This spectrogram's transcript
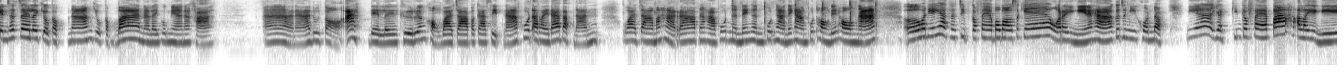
ห็นชัดเจนเลยเกี่ยวกับน้ำเกี่ยวกับบ้านอะไรพวกเนี้ยนะคะอ่านะดูต่ออะเด่นเลยคือเรื่องของวาจาประกาศสิทธิ์นะ พูดอะไรได้แบบนั้นวาจามหาราบนะคะ พูดเงินได้เงินพูดงานได้งานพูดทองได้ทองนะ เออ วันนี้อยากจะจิบกาแฟเบาๆสักแก้วอะไรอย่างงี้นะคะ ก็จะมีคนแบบเนี่ยอยากกินกาแฟปะอะไรอย่างงี้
